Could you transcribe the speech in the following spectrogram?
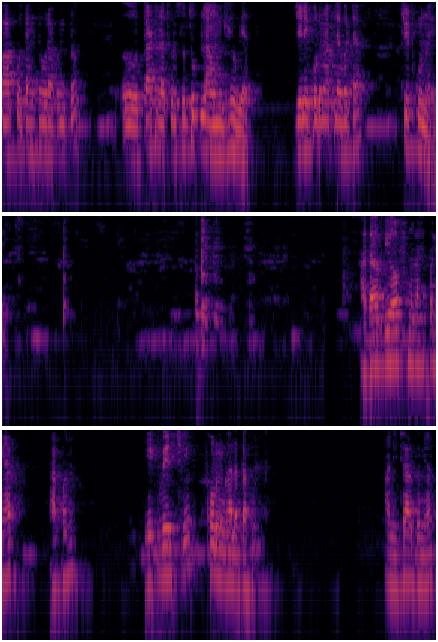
पाक होत आहे तोवर आपण इथं ताटाला थोडंसं तूप लावून घेऊयात जेणेकरून आपल्या वट्या चिटकू नयेत. आता अगदी ऑप्शनल आहे पण यात आपण एक वेलची फोडून घालत आहोत. आणि चार दोन यात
